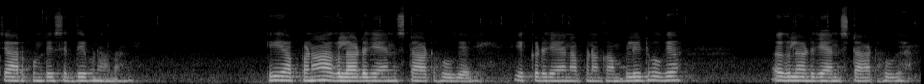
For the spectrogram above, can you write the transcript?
ਚਾਰ ਕੁੰਡੇ ਸਿੱਧੇ ਬਣਾ ਦਾਂਗੇ ਇਹ ਆਪਣਾ ਅਗਲਾ ਡਿਜ਼ਾਈਨ ਸਟਾਰਟ ਹੋ ਗਿਆ ਜੀ। ਇੱਕ ਡਿਜ਼ਾਈਨ ਆਪਣਾ ਕੰਪਲੀਟ ਹੋ ਗਿਆ। ਅਗਲਾ ਡਿਜ਼ਾਈਨ ਸਟਾਰਟ ਹੋ ਗਿਆ।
